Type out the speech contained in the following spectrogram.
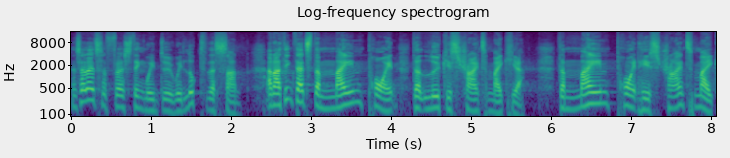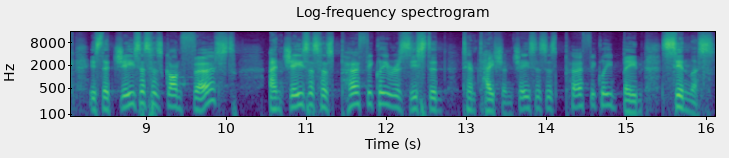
And so that's the first thing we do. We look to the Son. And I think that's the main point that Luke is trying to make here. The main point he's trying to make is that Jesus has gone first and Jesus has perfectly resisted temptation. Jesus has perfectly been sinless.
